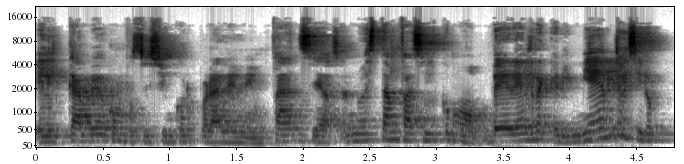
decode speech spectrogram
el cambio de composición corporal en la infancia. O sea, no es tan fácil como ver el requerimiento y decir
